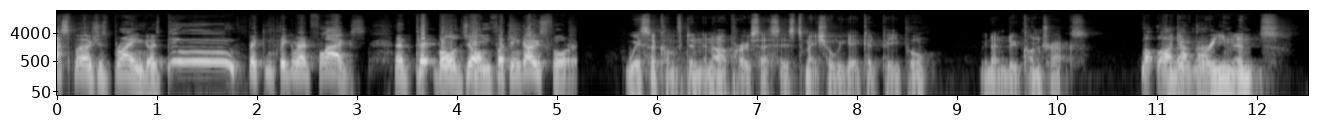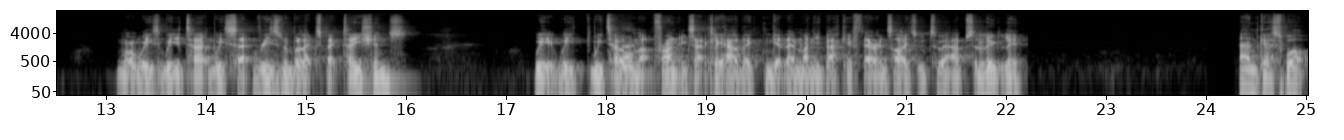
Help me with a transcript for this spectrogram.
Asperger's brain goes bing, big, big red flags, and Pitbull John fucking goes for it. We're so confident in our processes to make sure we get good people. We don't do contracts. Not like we that. do agreements. Well, we we we set reasonable expectations. We we we tell yeah. them up front exactly how they can get their money back if they're entitled to it. Absolutely. And guess what?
